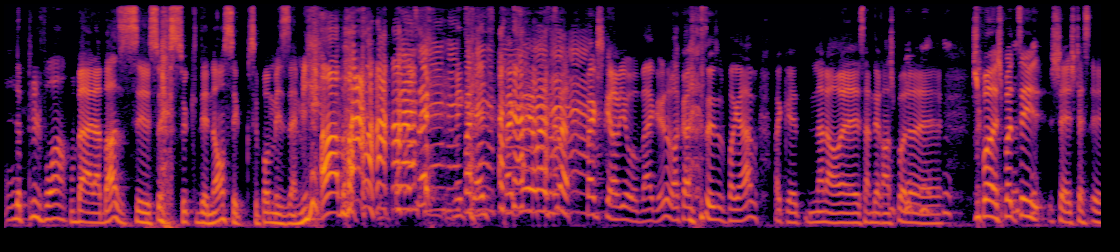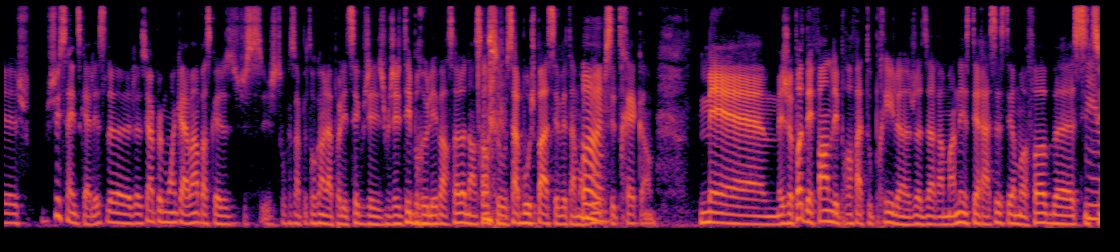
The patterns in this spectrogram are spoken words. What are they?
ne plus le voir. Ben, à la base, c'est, c'est- ceux qui dénoncent, c'est, c'est pas mes amis. Ah, bah. Makes sense. fait que c'est ouais, c'est ça. Fait que je suis comme, yo, bague, c'est pas grave. Fait que, non, non, euh, ça me dérange pas, là. Euh, Je suis pas, je suis pas, tu sais, je- j'étais, euh, suis syndicaliste, là. Je suis un peu moins qu'avant parce que je, trouve que c'est un peu trop comme la politique. J'ai, j'ai été brûlé par ça, là, dans le sens où ça bouge pas assez vite à mon Ouais. goût, puis c'est très comme. Mais, euh, mais je veux pas défendre les profs à tout prix. Là. Je veux dire, à un moment donné, si t'es raciste et homophobe, euh, si Mais tu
